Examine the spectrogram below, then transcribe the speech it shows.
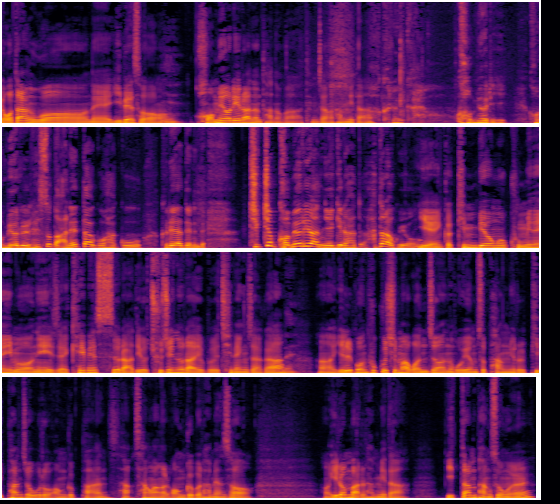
여당 의원의 입에서 예. 검열이라는 단어가 등장을 합니다. 아, 그러니까요. 검열이 검열을 했어도 안 했다고 하고 그래야 되는데 직접 검열이라는 얘기를 하더라고요. 예, 그러니까 김병욱 국민의힘 의원이 이제 KBS 라디오 주진우 라이브 진행자가 네. 어, 일본 후쿠시마 원전 오염수 방류를 비판적으로 언급한 사, 상황을 언급을 하면서 어, 이런 말을 합니다. 이딴 방송을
